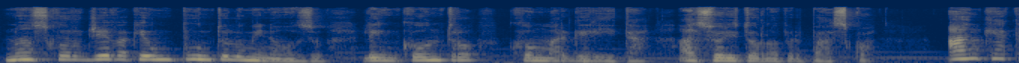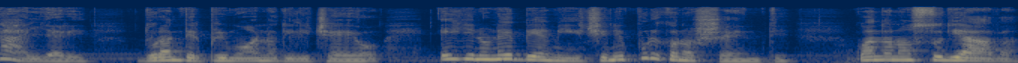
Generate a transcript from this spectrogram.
non scorgeva che un punto luminoso, l'incontro con Margherita al suo ritorno per Pasqua. Anche a Cagliari, durante il primo anno di liceo, egli non ebbe amici, neppure conoscenti. Quando non studiava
